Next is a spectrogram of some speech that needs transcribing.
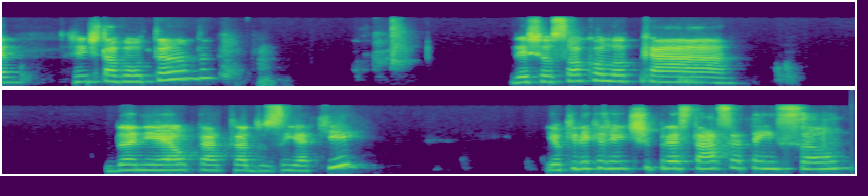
A gente está voltando. Deixa eu só colocar Daniel para traduzir aqui. E eu queria que a gente prestasse atenção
